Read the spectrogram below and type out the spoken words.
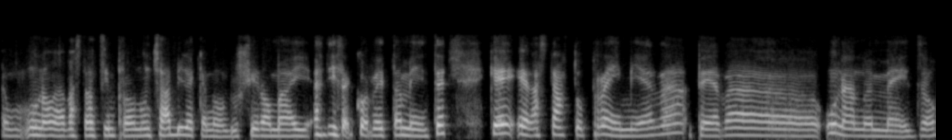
uno abbastanza impronunciabile che non riuscirò mai a dire correttamente, che era stato premier per uh, un anno e mezzo,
